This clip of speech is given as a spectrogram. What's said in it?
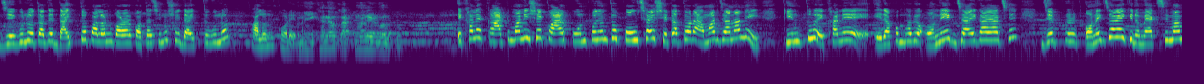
যেগুলো তাদের দায়িত্ব পালন করার কথা ছিল সেই দায়িত্বগুলো পালন করে। মানে এখানেও কাটমানির গল্প? এখানে কাটমানি সে কার কোন পর্যন্ত পৌঁছায় সেটা তো আর আমার জানা নেই। কিন্তু এখানে এরকমভাবে অনেক জায়গায় আছে যে অনেক জায়গায় কিনো ম্যাক্সিমাম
